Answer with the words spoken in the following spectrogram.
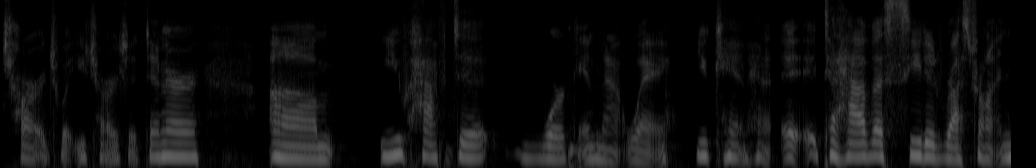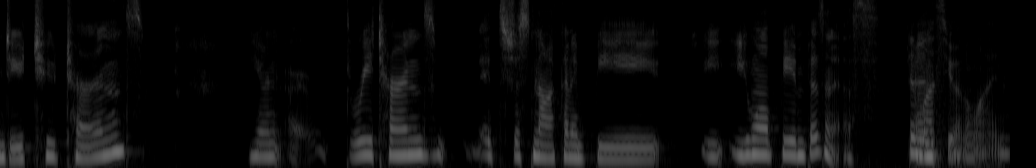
charge what you charge at dinner. Um, you have to work in that way. You can't have to have a seated restaurant and do two turns. You're er, three turns. It's just not going to be. You won't be in business unless and you have a line.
